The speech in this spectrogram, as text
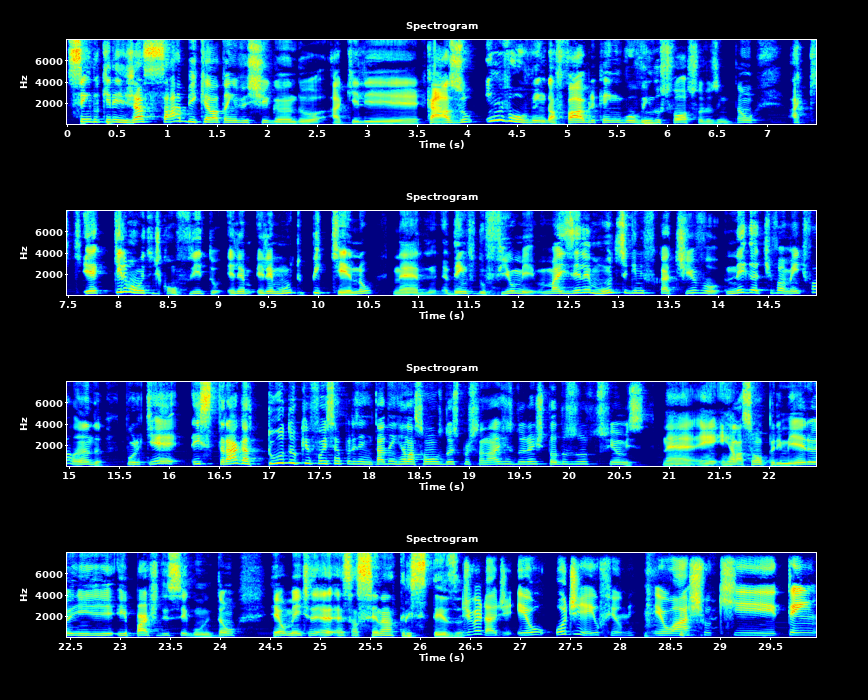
sendo que ele já sabe que ela tá investigando aquele caso envolvendo a fábrica e envolvendo os fósforos. Então, aquele momento de conflito, ele é, ele é muito pequeno, né, dentro do filme, mas ele é muito significativo negativamente falando, porque estraga tudo que foi se apresentado em relação aos dois personagens durante todos os outros filmes, né, em, em relação ao primeiro e, e, parte desse segundo. Então, realmente, é, essa cena é uma tristeza. De verdade, eu odiei o filme. Eu acho que tem,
